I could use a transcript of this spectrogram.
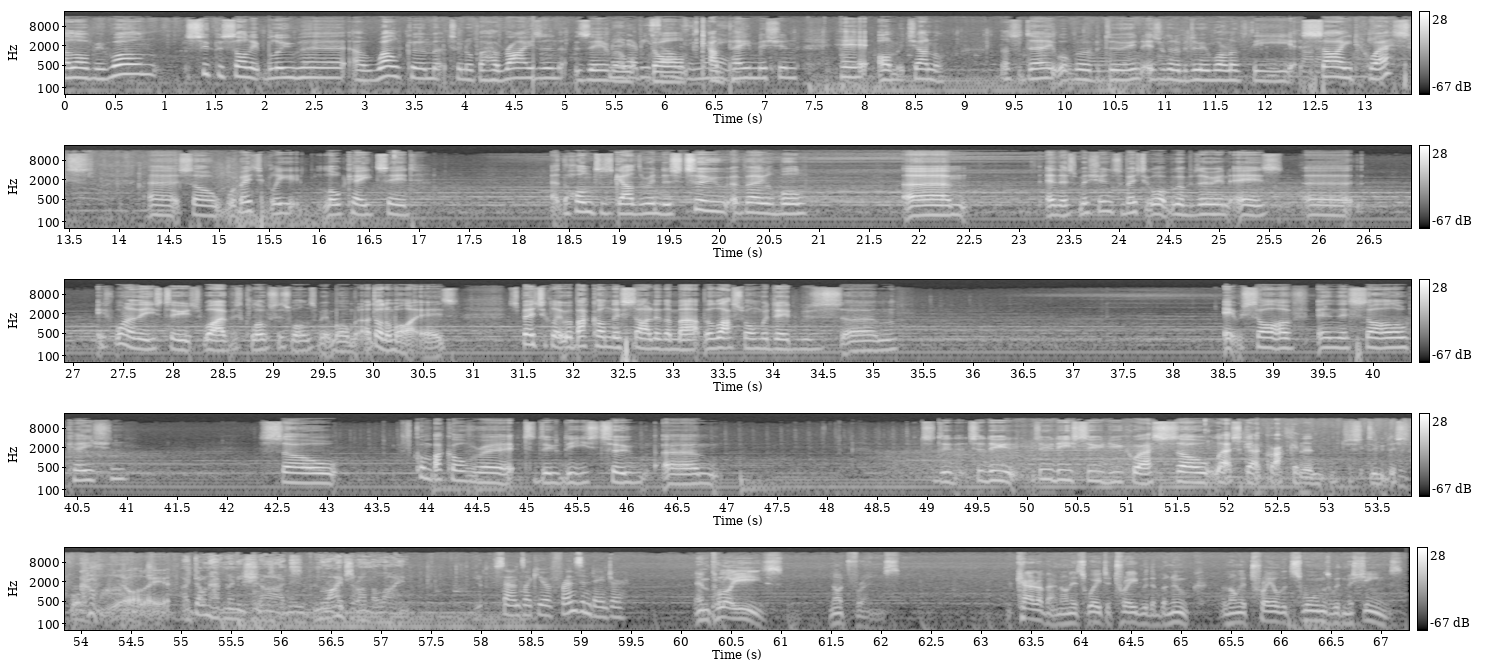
Hello everyone, Supersonic Blue here, and welcome to another Horizon Zero Dawn songs in your campaign mission here on my channel. Now today what we're going to be doing is we're going to be doing one of the side quests. Uh, so we're basically located at the Hunters Gathering. There's two available um, in this mission. So basically what we're going to be doing is uh, if one of these two is whatever's closest one's at the moment. I don't know what it is. So basically we're back on this side of the map. The last one we did was um, it was sort of in this sort of location. So I've come back over here to do these two um, to do to do do these two new quests. So let's get cracking and just do this for Come on. you know. I don't have many shards, and lives are on the line. Sounds like you have friends in danger. Employees, not friends. A caravan on its way to trade with the Banuk, along a trail that swarms with machines.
